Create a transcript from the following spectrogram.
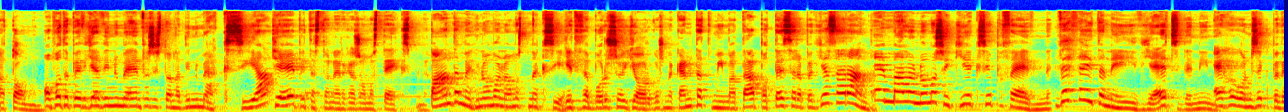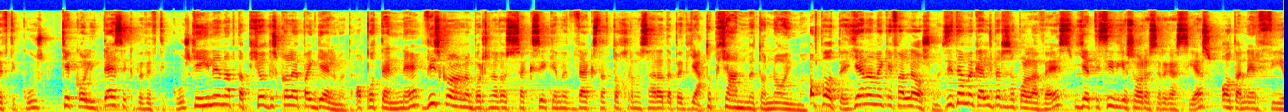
ατόμων. Οπότε, παιδιά, δίνουμε έμφαση στο να δίνουμε αξία και έπειτα στο να εργαζόμαστε έξυπνα. Πάντα με γνώμονα όμως την αξία. Γιατί θα μπορούσε ο Γιώργος να κάνει τα τμήματα από 4 παιδιά 40. Ε, μάλλον όμως εκεί η αξία που θα έδινε δεν θα ήταν η ίδια, έτσι δεν είναι. Έχω γονείς εκπαιδευτικούς και κολλητές εκπαιδευτικούς και είναι ένα από τα πιο δύσκολα επαγγέλματα. Οπότε, ναι, δύσκολο να μπορείς να δώσεις αξία και να διδάξεις ταυτόχρονα 40 παιδιά. Το πιάνουμε το νόημα. Οπότε, για να ανακεφαλαιώσουμε, ζητάμε καλύτερες απολαυές για τις ίδιες ώρες εργασίας όταν έρθει η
